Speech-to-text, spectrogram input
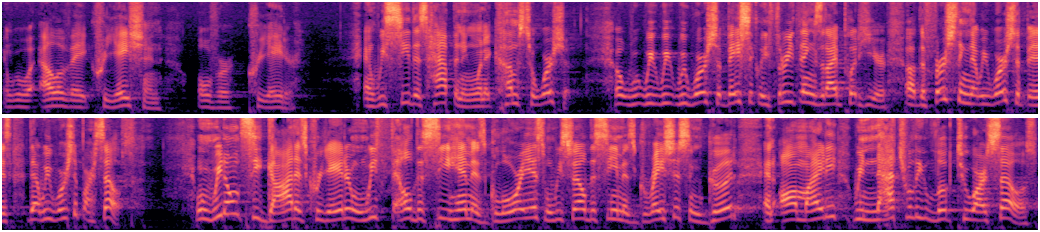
and we will elevate creation over creator. And we see this happening when it comes to worship. Uh, we, we, we worship basically three things that I put here. Uh, the first thing that we worship is that we worship ourselves. When we don't see God as creator, when we fail to see him as glorious, when we fail to see him as gracious and good and almighty, we naturally look to ourselves.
